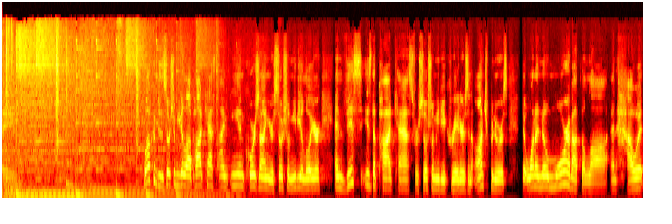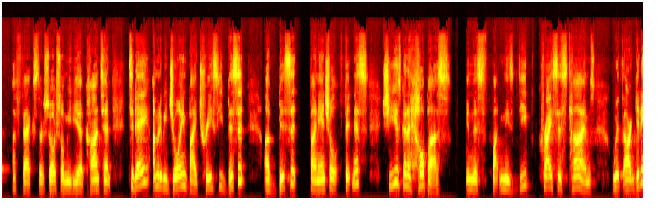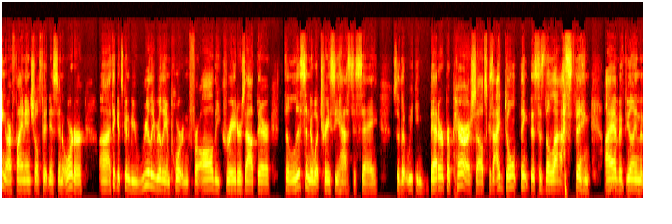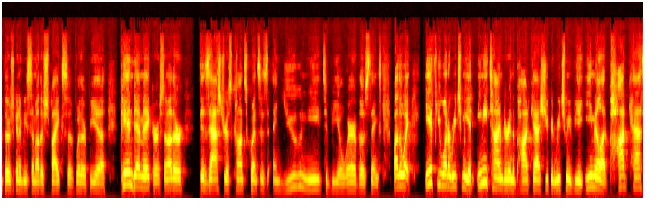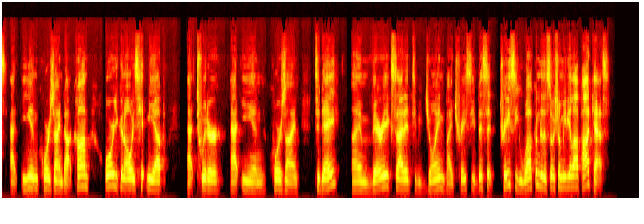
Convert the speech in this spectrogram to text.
Welcome to the Social Media Law Podcast. I'm Ian Corzine, your social media lawyer, and this is the podcast for social media creators and entrepreneurs that want to know more about the law and how it affects their social media content. Today, I'm going to be joined by Tracy Bissett of Bissett Financial Fitness. She is going to help us in this in these deep crisis times with our getting our financial fitness in order. Uh, I think it's going to be really, really important for all the creators out there to listen to what Tracy has to say so that we can better prepare ourselves. Because I don't think this is the last thing. I have a feeling that there's going to be some other spikes of whether it be a pandemic or some other disastrous consequences, and you need to be aware of those things. By the way, if you want to reach me at any time during the podcast, you can reach me via email at podcast at iancorzine.com, or you can always hit me up at Twitter at Ian Corzine. Today, I am very excited to be joined by Tracy Bissett. Tracy, welcome to the Social Media Law Podcast.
